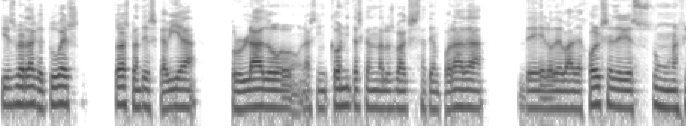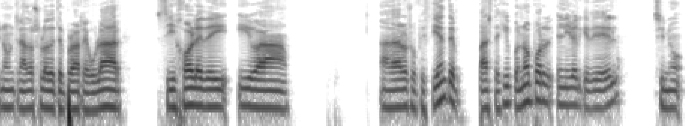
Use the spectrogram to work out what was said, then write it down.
si es verdad que tú ves todas las plantillas que había por un lado, las incógnitas que han dado los Bucks esta temporada, de lo de Bade Holzer, de que es un, al final un entrenador solo de temporada regular, si Holiday iba a dar lo suficiente para este equipo, no por el nivel que de él, sino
